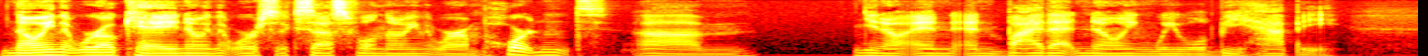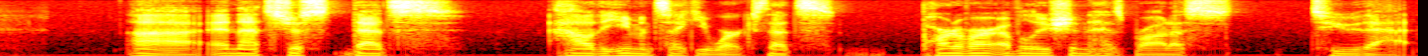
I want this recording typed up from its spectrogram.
knowing that we're okay, knowing that we're successful, knowing that we're important. Um, you know, and and by that knowing, we will be happy. Uh, and that's just that's how the human psyche works. That's part of our evolution has brought us to that.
